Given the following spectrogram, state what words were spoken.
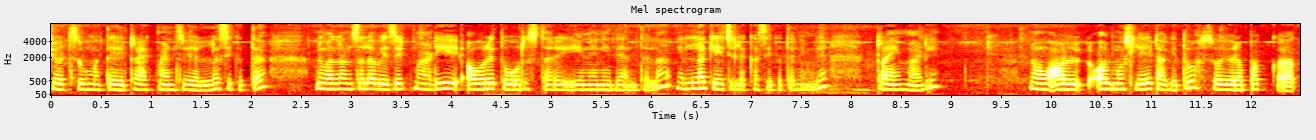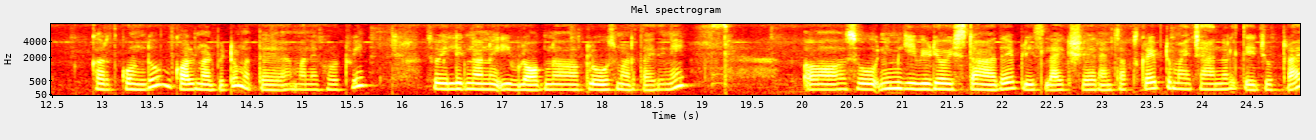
ಶರ್ಟ್ಸು ಮತ್ತು ಟ್ರ್ಯಾಕ್ ಪ್ಯಾಂಟ್ಸು ಎಲ್ಲ ಸಿಗುತ್ತೆ. ನೀವು ಅಲ್ಲೊಂದ್ಸಲ ವಿಸಿಟ್ ಮಾಡಿ ಅವರೇ ತೋರಿಸ್ತಾರೆ ಏನೇನಿದೆ ಅಂತೆಲ್ಲ ಎಲ್ಲ ಕೆ ಜಿ ಲೆಕ್ಕ ಸಿಗುತ್ತೆ ನಿಮಗೆ. ಟ್ರೈ ಮಾಡಿ. ನಾವು ಆಲ್ ಆಲ್ಮೋಸ್ಟ್ ಲೇಟ್ ಆಗಿತ್ತು. ಸೊ ಇವರಪ್ಪ ಕರೆದುಕೊಂಡು ಕಾಲ್ ಮಾಡಿಬಿಟ್ಟು ಮತ್ತೆ ಮನೆಗೆ ಹೊರಟ್ವಿ. ಸೊ ಇಲ್ಲಿಗೆ ನಾನು ಈ ವ್ಲಾಗ್ನ ಕ್ಲೋಸ್ ಮಾಡ್ತಾಯಿದ್ದೀನಿ ಸೊ ನಿಮಗೆ ಈ ವಿಡಿಯೋ ಇಷ್ಟ ಆದರೆ please like share and subscribe to my channel Teju try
